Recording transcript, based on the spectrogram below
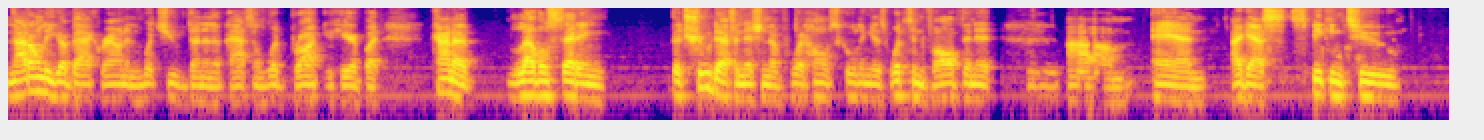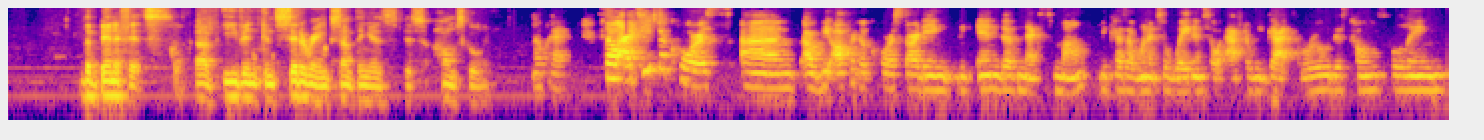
not only your background and what you've done in the past and what brought you here, but kind of level setting the true definition of what homeschooling is, what's involved in it, mm-hmm. um, and I guess speaking to the benefits of even considering something as, as homeschooling. Okay. So I teach a course. Um, I'll be offering a course starting the end of next month because I wanted to wait until after we got through this homeschooling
